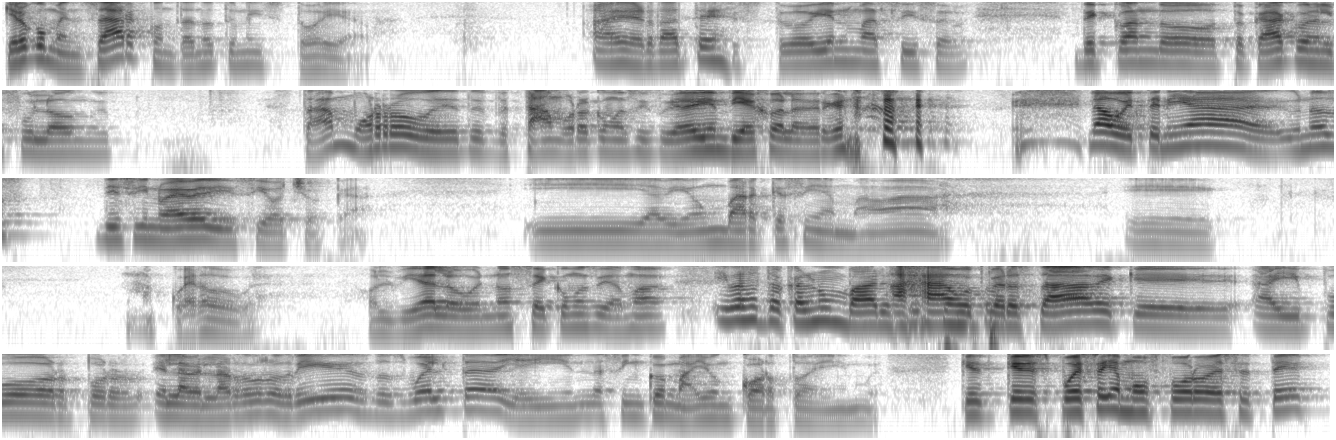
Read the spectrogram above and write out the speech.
quiero comenzar contándote una historia. A ver, date. Estuvo bien macizo. De cuando tocaba con el fulón. Estaba morro, güey. Estaba morro como si estuviera bien viejo, la verga, ¿no? no, güey, tenía unos 19, 18 acá. Y había un bar que se llamaba. eh, no me acuerdo, güey. Olvídalo, güey. No sé cómo se llamaba. Ibas a tocar en un bar. Ajá, güey, pero estaba de que ahí por, por el Abelardo Rodríguez, das vuelta, y ahí en la 5 de mayo en corto, ahí, güey. Que, que después se llamó Foro ST,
